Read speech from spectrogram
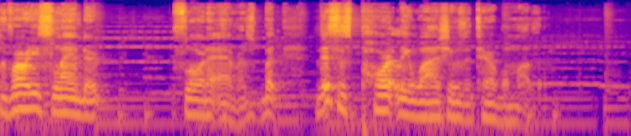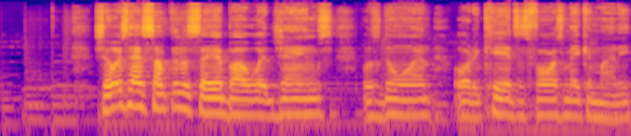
I've already slandered Florida Evans, but this is partly why she was a terrible mother. She always had something to say about what James was doing or the kids as far as making money,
